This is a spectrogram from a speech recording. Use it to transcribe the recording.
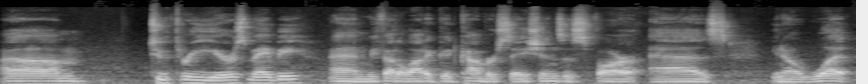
um, two, three years maybe, and we've had a lot of good conversations as far as you know what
